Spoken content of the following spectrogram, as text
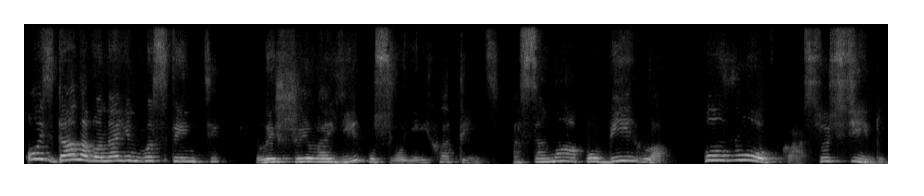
Ось дала вона їм гостинці, лишила їх у своїй хатинці, а сама побігла по вовка сусіду,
